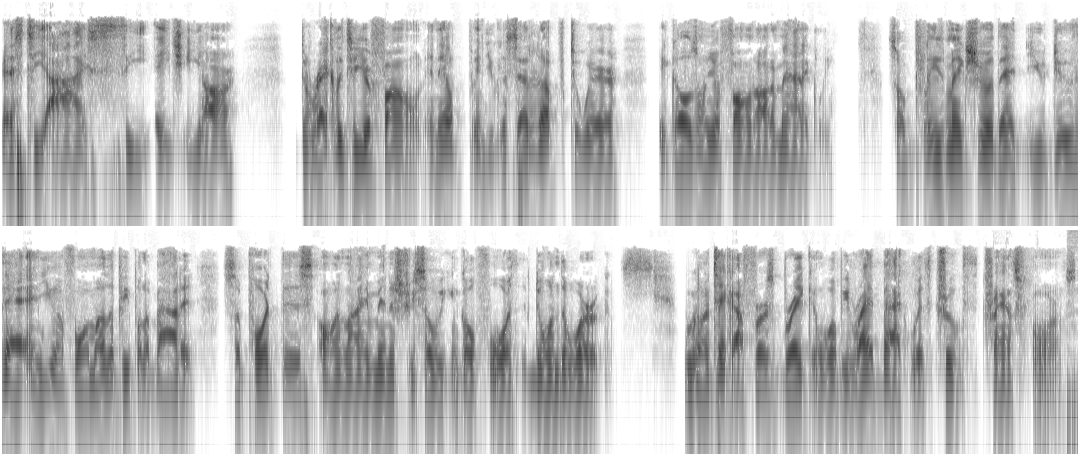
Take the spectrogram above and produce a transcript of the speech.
S T I C H E R, directly to your phone, and and you can set it up to where it goes on your phone automatically. So please make sure that you do that and you inform other people about it. Support this online ministry so we can go forth doing the work. We're going to take our first break and we'll be right back with Truth Transforms.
